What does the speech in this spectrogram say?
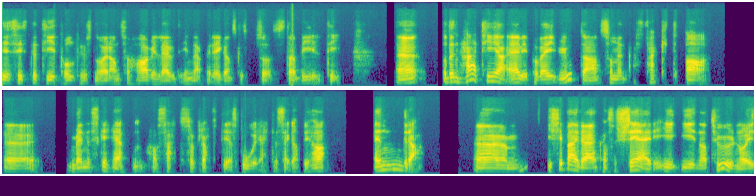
de siste 10 000-12 000 årene så har vi levd innenfor en ganske stabil tid. Eh, og denne tida er vi på vei ut av som en effekt av eh, menneskeheten har satt så kraftige spor etter seg at vi har endra ikke bare hva som skjer i, i naturen og i,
